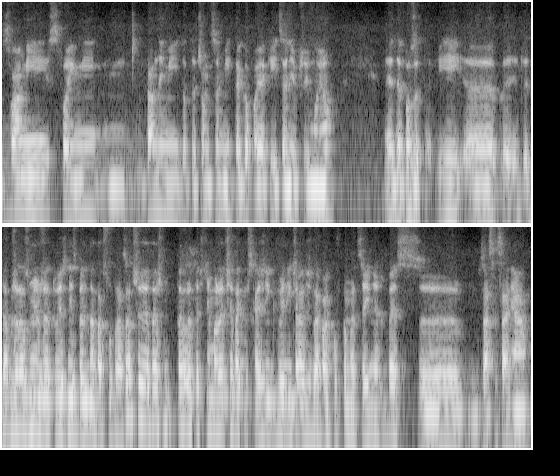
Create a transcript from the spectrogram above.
z Wami swoimi mm, danymi dotyczącymi tego, po jakiej cenie przyjmują e, depozyty. I e, dobrze rozumiem, że tu jest niezbędna ta współpraca, czy też teoretycznie możecie taki wskaźnik wyliczać dla banków komercyjnych bez y, zasysania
